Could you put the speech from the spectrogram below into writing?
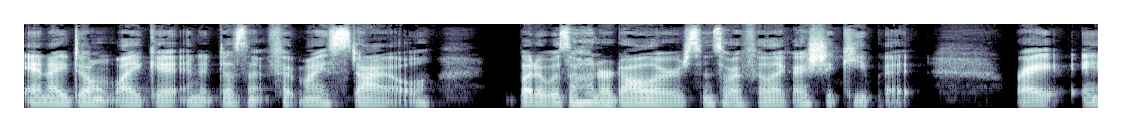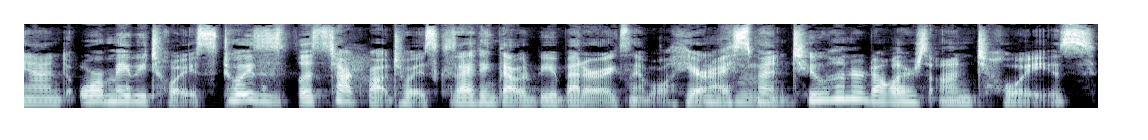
and I don't like it and it doesn't fit my style, but it was a hundred dollars. And so I feel like I should keep it. Right. And, or maybe toys. Toys, is, let's talk about toys because I think that would be a better example. Here, mm-hmm. I spent $200 on toys.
